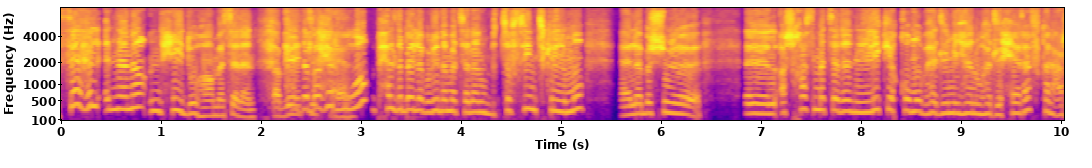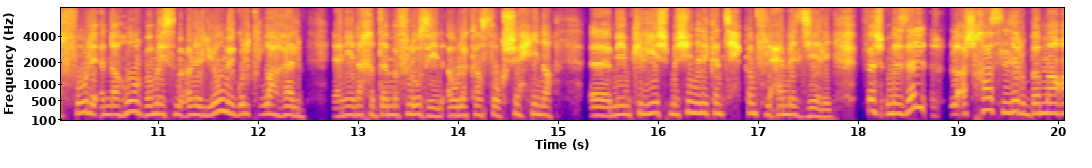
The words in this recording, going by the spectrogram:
سهل أننا نحيدوها مثلا. بحال دابا غير هو بحال دابا إلا بغينا مثلا بالتفصيل نتكلموا على باش الأشخاص مثلا اللي كيقوموا بهذه المهن وهذه الحرف كنعرفوا لأنه ربما يسمعونا اليوم يقول لك الله غالب. يعني أنا خدامة فلوزين اولا كنسوق شاحنة آه، ما يمكنليش ماشي أنا اللي كنتحكم في العمل ديالي. فاش مازال الأشخاص اللي ربما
